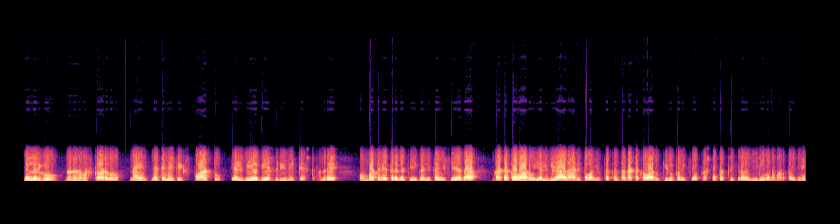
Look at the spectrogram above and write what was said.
ಎಲ್ಲರಿಗೂ ನನ್ನ ನಮಸ್ಕಾರಗಳು. Ninth mathematics part two L B A based unit test ಅಂದರೆ ಒಂಬತ್ತನೇ ತರಗತಿ ಗಣಿತ ವಿಷಯದ ಘಟಕವಾರು ಎಲ್ ಬಿ ಆಧಾರಿತವಾಗಿರ್ತಕ್ಕಂಥ ಘಟಕವಾರು ಕಿರು ಪರೀಕ್ಷೆಯ ಪ್ರಶ್ನೆ ಪತ್ರಿಕೆಗಳ ವಿಡಿಯೋವನ್ನು ಮಾಡ್ತಾ ಇದ್ದೀನಿ.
